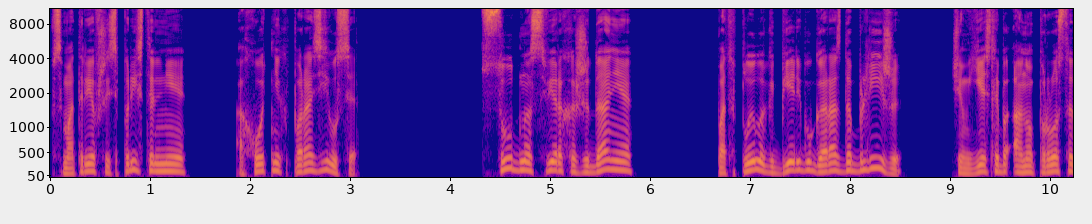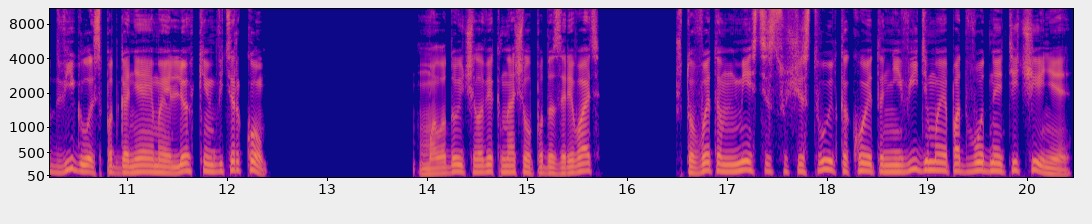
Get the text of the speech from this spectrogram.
Всмотревшись пристальнее, охотник поразился. Судно сверх ожидания подплыло к берегу гораздо ближе, чем если бы оно просто двигалось, подгоняемое легким ветерком. Молодой человек начал подозревать, что в этом месте существует какое-то невидимое подводное течение,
